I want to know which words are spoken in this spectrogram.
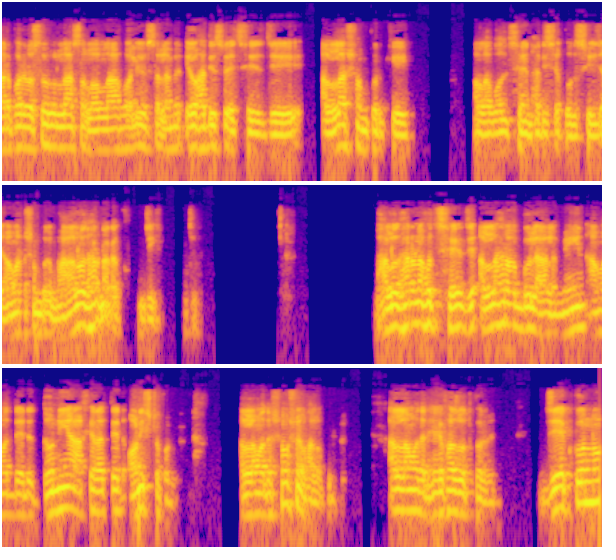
তারপরে রসুল্লাহ সাল্লাহ আলী সাল্লামের এও হাদিস হয়েছে যে আল্লাহ সম্পর্কে আল্লাহ বলছেন হাদিসে কুলসি যে আমার সম্পর্কে ভালো ধারণা রাখো। জি ভালো ধারণা হচ্ছে যে আল্লাহ রব্বুল আলমিন আমাদের দুনিয়া আখেরাতের অনিষ্ট করবেন না। আল্লাহ আমাদের সবসময় ভালো করবেন। আল্লাহ আমাদের হেফাজত করবেন। যে কোনো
